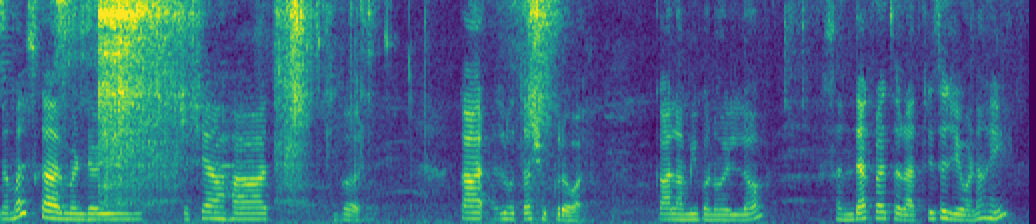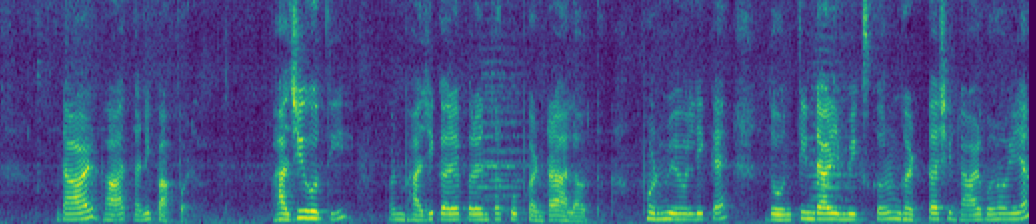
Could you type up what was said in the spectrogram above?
नमस्कार मंडळी कसे आहात? बर. काल होता शुक्रवार. काल आम्ही बनवलेलं संध्याकाळचं रात्रीचं जेवण आहे डाळ भात आणि पापड. भाजी होती पण भाजी करेपर्यंत खूप कंटाळा आला होता. म्हणून मी बोलली काय? दोन तीन डाळी मिक्स करून घट्ट अशी डाळ बनवूया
